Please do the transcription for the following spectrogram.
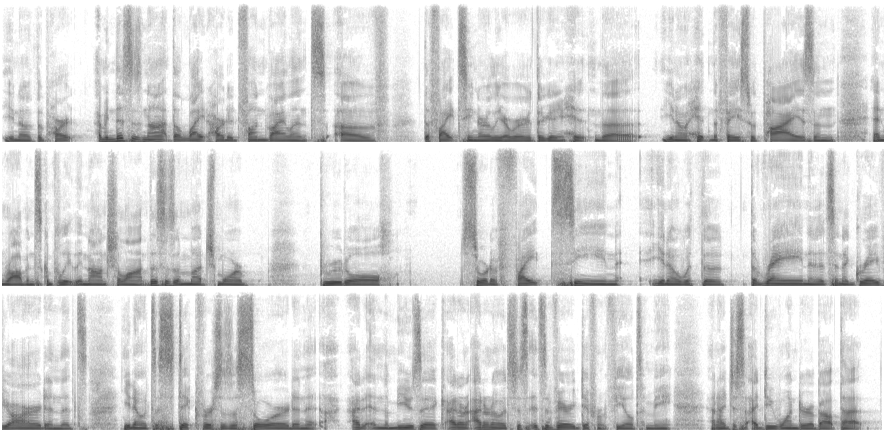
you know, the part. I mean, this is not the lighthearted, fun violence of the fight scene earlier, where they're getting hit in the you know hit in the face with pies, and and Robin's completely nonchalant. This is a much more brutal sort of fight scene, you know, with the the rain and it's in a graveyard and it's you know it's a stick versus a sword and it, I, and the music. I don't I don't know. It's just it's a very different feel to me. And I just I do wonder about that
